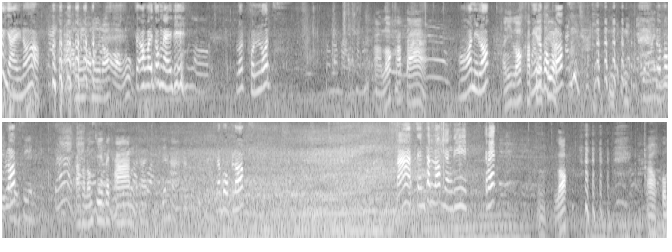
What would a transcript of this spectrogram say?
ยใหญ่เนาะเอามือเอามือน้องออกลูกจะเอาไว้ตรงไหนดีรถขนรถความลำบากนะคะเนาะอ่าล็อกครับตา อ๋อ นี่ล็อก อันนี้ล็อกครับนี่ใช้ระบบเชือกล็อก ระบบล็อก เอาขนมจีนไปทาน ระบบล็อกตาเซ็นทรัลล็อกอย่างดี แกรกอืมล็อก เอาผม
